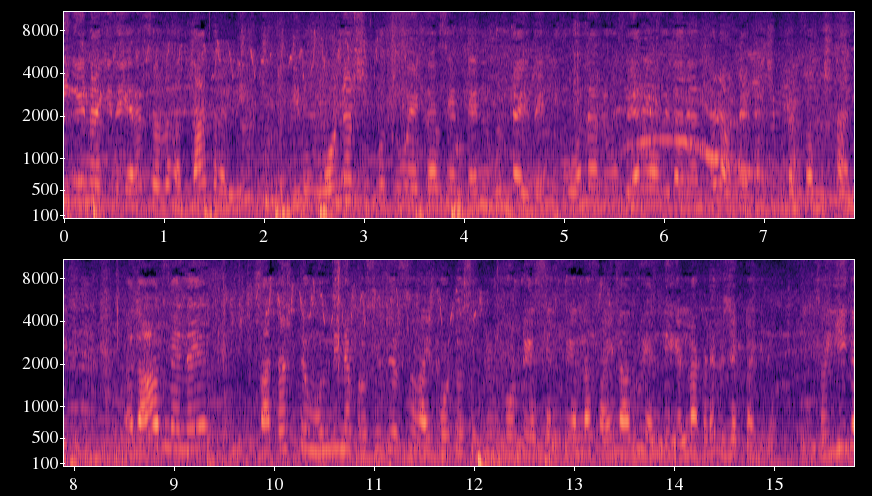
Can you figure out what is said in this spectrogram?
ಈಗೇನಾಗಿದೆ ಎರಡು ಸಾವಿರದ ಹದಿನಾಲ್ಕರಲ್ಲಿ ಇದು ownership two acres and ten ಗುಂಟ ಇದೆ. ಇದು ಓನರು ಬೇರೆಯವರು ಇದ್ದಾರೆ ಅಂತೇಳಿ ಆ ಟೈಟಲ್ಶಿಪ್ ಕನ್ಫರ್ಮೇಷನ್ ಆಗಿದೆ. ಅದಾದಮೇಲೆ ಸಾಕಷ್ಟು ಮುಂದಿನ procedures high court, supreme court S L P ಎಲ್ಲ ಫೈಲ್ ಆದರೂ ಎಲ್ಲಿ ಎಲ್ಲ ಕಡೆ ರಿಜೆಕ್ಟ್ ಆಗಿದೆ. ಸೊ ಈಗ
